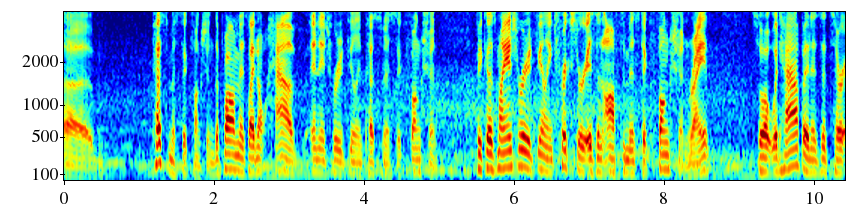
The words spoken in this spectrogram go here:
uh, pessimistic function. The problem is I don't have an introverted feeling pessimistic function because my introverted feeling trickster is an optimistic function, right? So what would happen is it's her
